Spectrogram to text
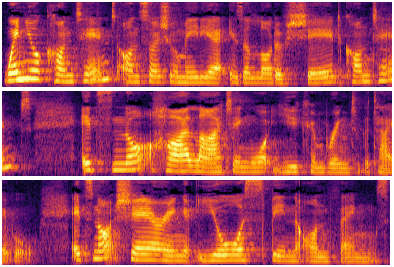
When your content on social media is a lot of shared content, it's not highlighting what you can bring to the table. It's not sharing your spin on things.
